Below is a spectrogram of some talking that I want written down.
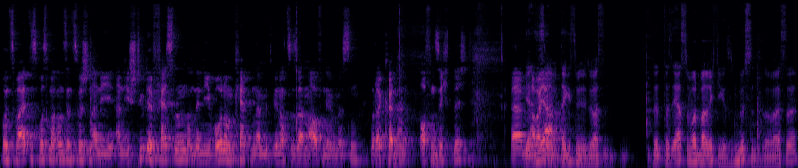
Und zweitens muss man uns inzwischen an die, an die Stühle fesseln und in die Wohnung ketten, damit wir noch zusammen aufnehmen müssen oder können, offensichtlich. Ähm, ja, aber ja. Da gehst du mir, du hast, das erste Wort war richtig, es müssen, so weißt du.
